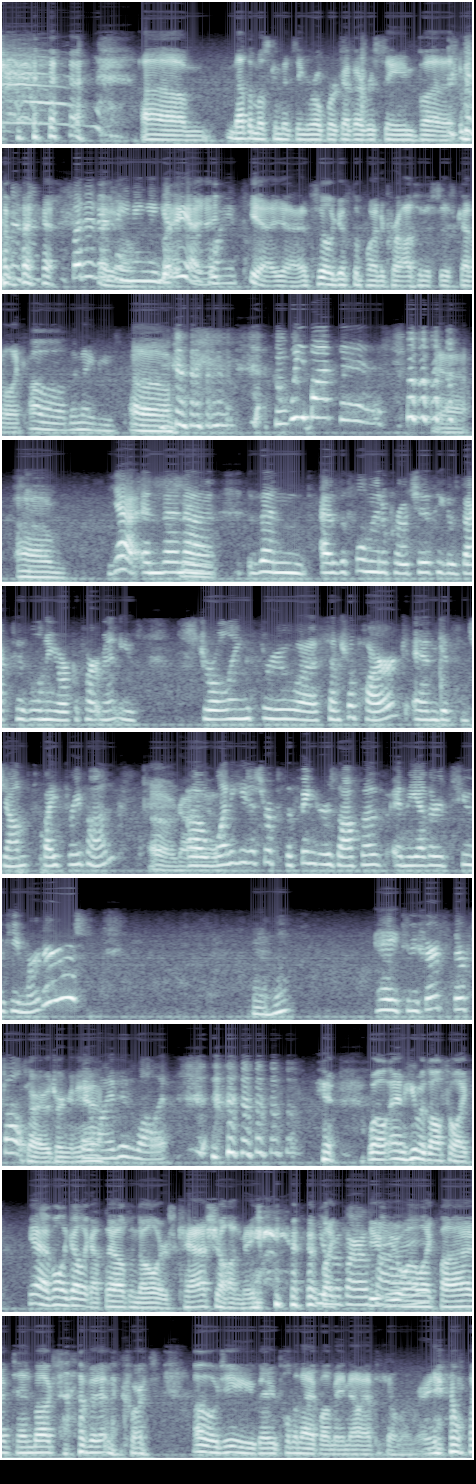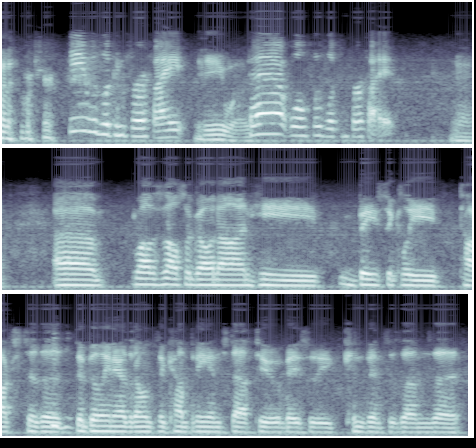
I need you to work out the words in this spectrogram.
um, not the most convincing rope work I've ever seen, but but entertaining and But gets yeah, the point. yeah, yeah. It still gets the point across, and it's just kind of like, oh, the '90s. Um, we bought this. yeah. Um, Yeah, and then So- uh, then as the full moon approaches, he goes back to his little New York apartment. He's strolling through uh, Central Park and gets jumped by three punks. oh god. Uh. One he just rips the fingers off of, and the other two he murders. Mhm. Hey, to be fair, it's their fault. Sorry, I was drinking. They Yeah. wanted his wallet. yeah. Well, and he was also like, yeah, I've only got like a thousand dollars cash on me. You like, wanna borrow you, you want like five, ten bucks of it, and of course, oh gee, they pulled a knife on me. Now I have to kill them, right? You know, whatever. he was looking for a fight. He was. That wolf was looking for a fight. Yeah. Um, while this is also going on, he basically talks to the, the billionaire that owns the company and stuff too, and basically convinces them that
